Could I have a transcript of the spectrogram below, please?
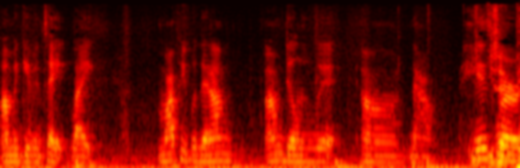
I'm a give and take. Like my people that I'm I'm dealing with um, now. his You said words.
